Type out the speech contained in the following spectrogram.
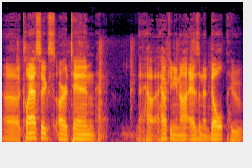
Uh, classics are a ten. How how can you not? As an adult who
